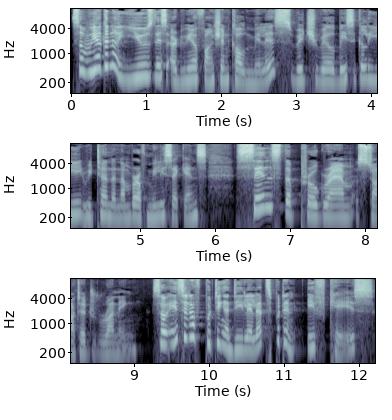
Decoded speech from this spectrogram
so we are going to use this arduino function called millis which will basically return the number of milliseconds since the program started running. So instead of putting a delay let's put an if case.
